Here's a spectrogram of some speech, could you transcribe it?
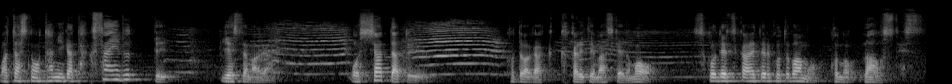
私の民がたくさんいるってイエス様がおっしゃったという言葉が書かれていますけれどもそこで使われている言葉もこのラオスです。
